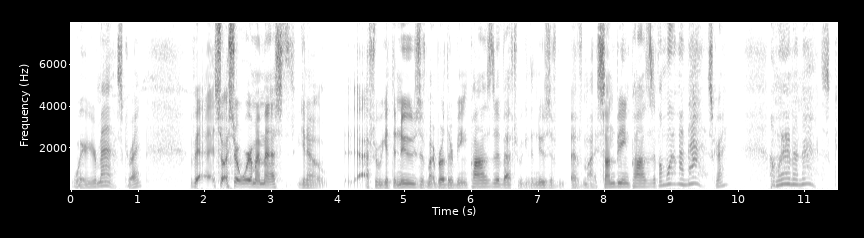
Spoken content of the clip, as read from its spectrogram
wear your mask, right? So I start wearing my mask, you know, after we get the news of my brother being positive, after we get the news of, of my son being positive, I'm wearing my mask, right? I'm wearing my mask.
